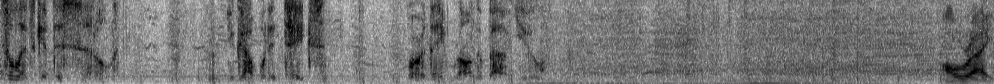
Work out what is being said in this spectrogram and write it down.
So let's get this settled. You got what it takes? Or are they wrong about you? All right,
